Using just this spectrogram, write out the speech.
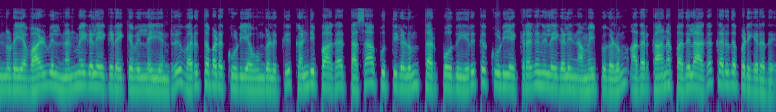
என்னுடைய வாழ்வில் நன்மைகளே கிடைக்கவில்லை என்று வருத்தப்படக்கூடிய உங்களுக்கு கண்டிப்பாக தசா புத்திகளும் தற்போது இருக்கக்கூடிய கிரகநிலைகளின் அமைப்புகளும் அதற்கான பதிலாக கருதப்படுகிறது.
